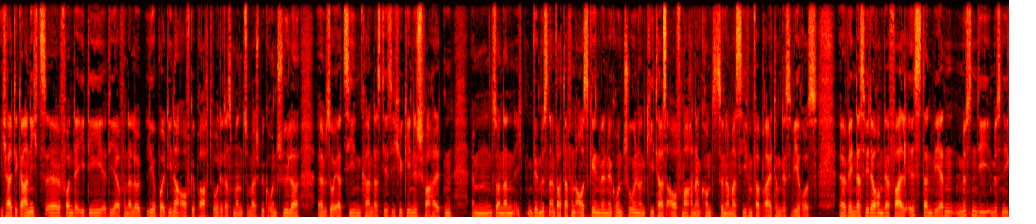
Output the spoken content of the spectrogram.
Ich halte gar nichts äh, von der Idee, die ja von der Leopoldina aufgebracht wurde, dass man zum Beispiel Grundschüler ähm, so erziehen kann, dass die sich hygienisch verhalten, sondern ich, wir müssen einfach davon ausgehen, wenn wir Grundschulen und Kitas aufmachen, dann kommt es zu einer massiven Verbreitung des Virus. Äh, wenn das wiederum der Fall ist, dann werden müssen die müssen die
